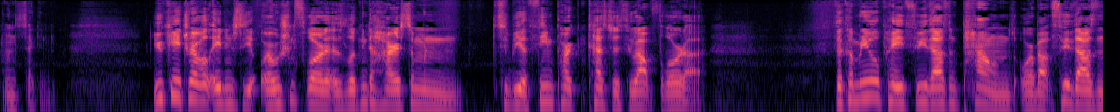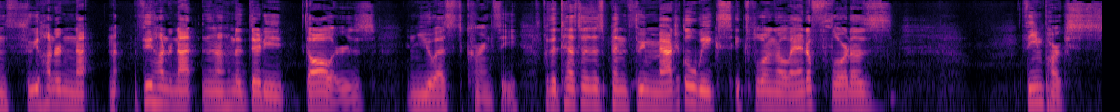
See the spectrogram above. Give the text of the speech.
One second. UK travel agency Ocean Florida is looking to hire someone to be a theme park tester throughout Florida. The company will pay three thousand pounds, or about three thousand three hundred nine hundred thirty dollars in U.S. currency, for the testers to spend three magical weeks exploring Orlando, Florida's theme parks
